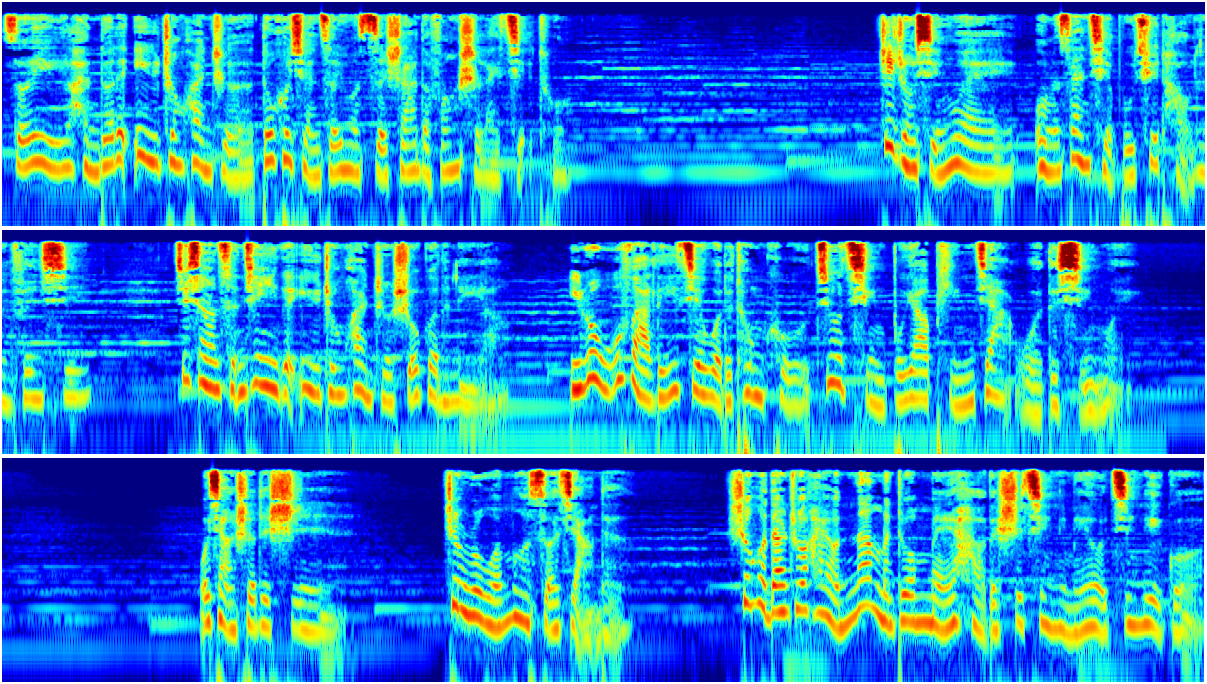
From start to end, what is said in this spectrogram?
所以，很多的抑郁症患者都会选择用自杀的方式来解脱。这种行为，我们暂且不去讨论分析。就像曾经一个抑郁症患者说过的那样：“你若无法理解我的痛苦，就请不要评价我的行为。”我想说的是，正如文末所讲的，生活当中还有那么多美好的事情你没有经历过，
